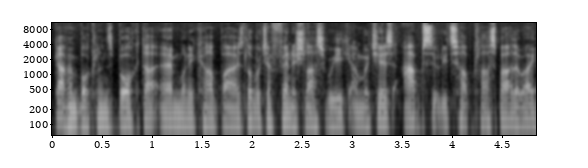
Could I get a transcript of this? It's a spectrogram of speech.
Gavin Buckland's book, that uh, Money Can't Buy Us Love, which I finished last week and which is absolutely top class, by the way,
